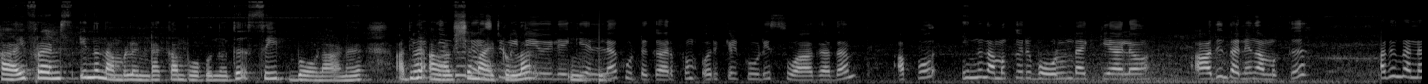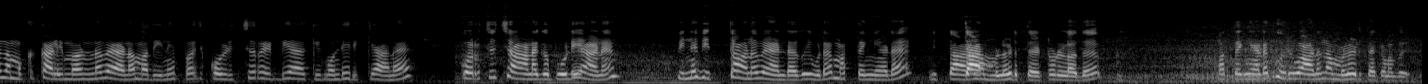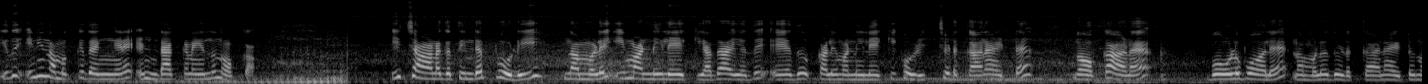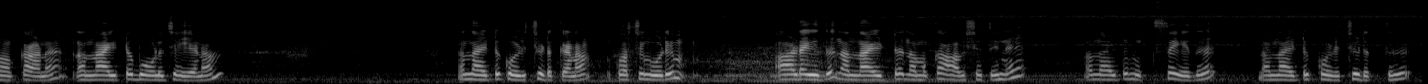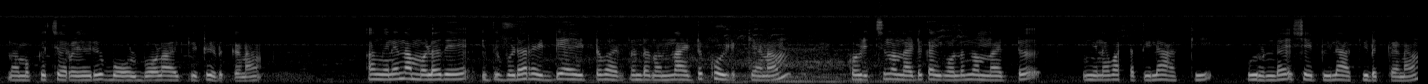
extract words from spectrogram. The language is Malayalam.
ഹായ് ഫ്രണ്ട്സ് ഇന്ന് നമ്മൾ ഉണ്ടാക്കാൻ പോകുന്നത് സീഡ് ബോളാണ് അതിന് ആവശ്യമായിട്ടുള്ള എല്ലാ കൂട്ടുകാർക്കും ഒരിക്കൽ കൂടി സ്വാഗതം. അപ്പോൾ ഇന്ന് നമുക്കൊരു ബോൾ ഉണ്ടാക്കിയാലോ? ആദ്യം തന്നെ നമുക്ക് ആദ്യം തന്നെ നമുക്ക് കളിമണ്ണ് വേണം. അതിന് ഇപ്പോൾ കൊഴിച്ച് റെഡി ആക്കിക്കൊണ്ടിരിക്കുകയാണ്. കുറച്ച് ചാണകപ്പൊടിയാണ്. പിന്നെ വിത്താണ് വേണ്ടത്. ഇവിടെ മത്തങ്ങയുടെ വിത്താണ് നമ്മൾ എടുത്തിട്ടുള്ളത്. മത്തങ്ങയുടെ കുരുവാണ് നമ്മൾ എടുത്തേക്കണത്. ഇത് ഇനി നമുക്ക് ഇതെങ്ങനെ ഉണ്ടാക്കണമെന്ന് നോക്കാം. ഈ ചാണകത്തിന്റെ പൊടി നമ്മൾ ഈ മണ്ണിലേക്ക് അതായത് ഏത് കളിമണ്ണിലേക്ക് കൊഴിച്ചെടുക്കാനായിട്ട് നോക്കാണ്. ബോൾ പോലെ നമ്മൾ ഇത് എടുക്കാനായിട്ട് നോക്കാണ്. നന്നായിട്ട് ബോൾ ചെയ്യണം. നന്നായിട്ട് കൊഴിച്ചെടുക്കണം. കുറച്ചും കൂടി ആഡ് ചെയ്ത് നന്നായിട്ട് നമുക്ക് ആവശ്യത്തിന് നന്നായിട്ട് മിക്സ് ചെയ്ത് നന്നായിട്ട് കുഴച്ചെടുത്ത് നമുക്ക് ചെറിയൊരു ബോൾ ബോൾ ആക്കിയിട്ട് എടുക്കണം. അങ്ങനെ നമ്മളത് ഇതിവിടെ റെഡി ആയിട്ട് വരുന്നുണ്ട് നന്നായിട്ട് കൊഴിക്കണം. കൊഴിച്ച് നന്നായിട്ട് കൈകൊണ്ട് നന്നായിട്ട് ഇങ്ങനെ വട്ടത്തിലാക്കി ഉരുണ്ട ഷേപ്പിലാക്കി എടുക്കണം.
